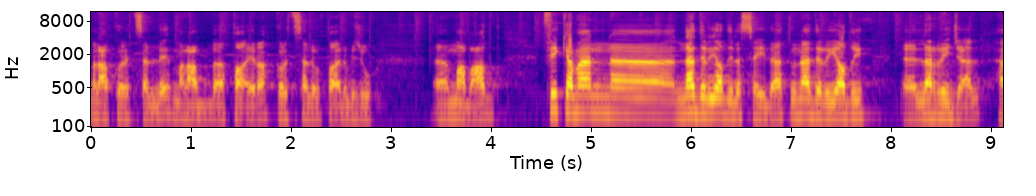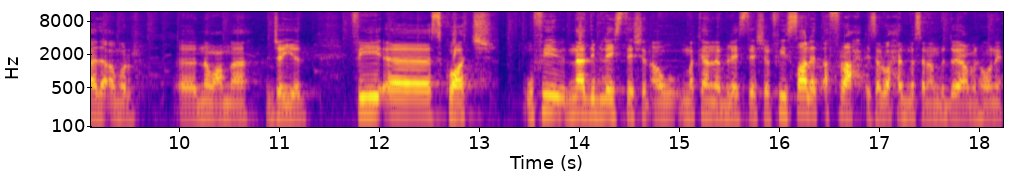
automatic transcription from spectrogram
ملعب كرة سلة، ملعب طائرة، كرة سلة والطائرة بيجوا آه، مع بعض. في كمان نادي رياضي للسيدات ونادي رياضي للرجال، هذا أمر نوعا ما جيد. في سكواتش وفي نادي بلاي ستيشن أو مكان للبلاي ستيشن، في صالة أفراح إذا الواحد مثلا بده يعمل هون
